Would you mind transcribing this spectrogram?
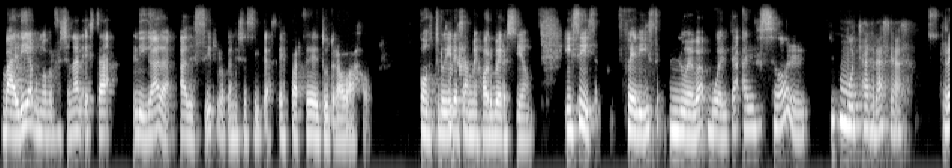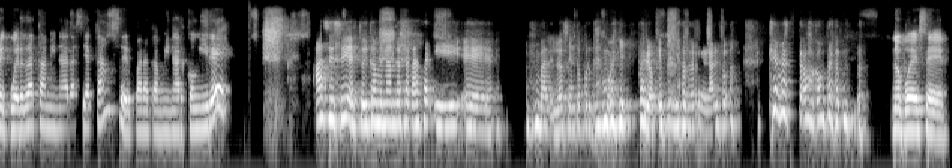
valía como profesional está ligada a decir lo que necesitas, es parte de tu trabajo, construir esa mejor versión. Y sí, feliz nueva vuelta al sol. Muchas gracias. Recuerda caminar hacia cáncer para caminar con Iré. Ah, sí, sí, estoy caminando hacia cáncer y, eh, vale, lo siento porque muy, pero he pillado el regalo que me estaba comprando. No puede ser.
